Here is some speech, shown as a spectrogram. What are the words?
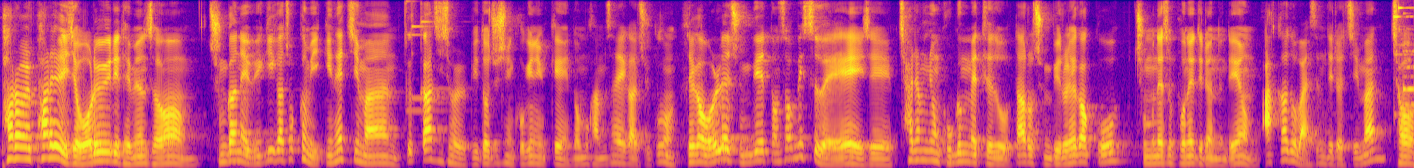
8월 8일 이제 월요일이 되면서 중간에 위기가 조금 있긴 했지만 끝까지 저를 믿어주신 고객님께 너무 감사해가지고 제가 원래 준비했던 서비스 외에 이제 촬영용 고급 매트도 따로 준비를 해갖고 주문해서 보내드렸는데요. 아까도 말씀드렸지만 저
